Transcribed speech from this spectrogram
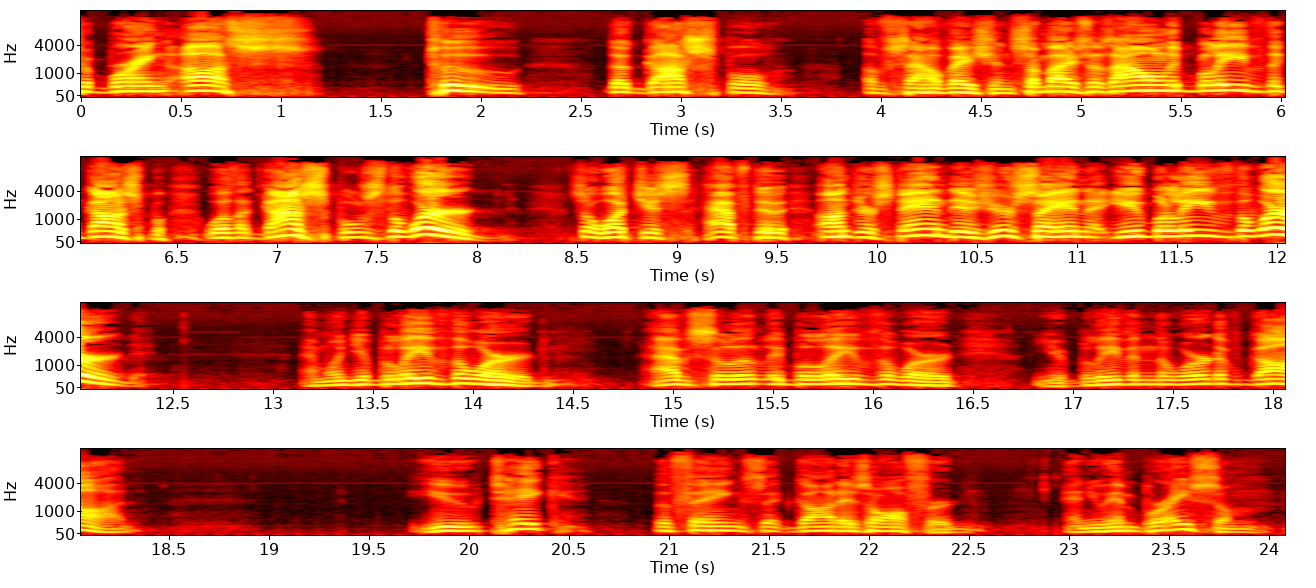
to bring us to the gospel of salvation. Somebody says, I only believe the gospel. Well, the gospel's the Word. So what you have to understand is you're saying that you believe the Word. And when you believe the Word, absolutely believe the Word, you're believing the Word of God, you take the things that God has offered and you embrace them.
